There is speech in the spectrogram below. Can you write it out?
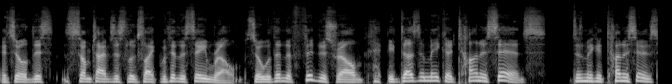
And so this sometimes this looks like within the same realm. So within the fitness realm, it doesn't make a ton of sense. It doesn't make a ton of sense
